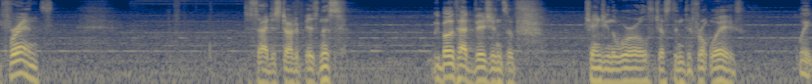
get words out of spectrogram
friends. Decided to start a business. We both had visions of changing the world, just in different ways. Wait,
